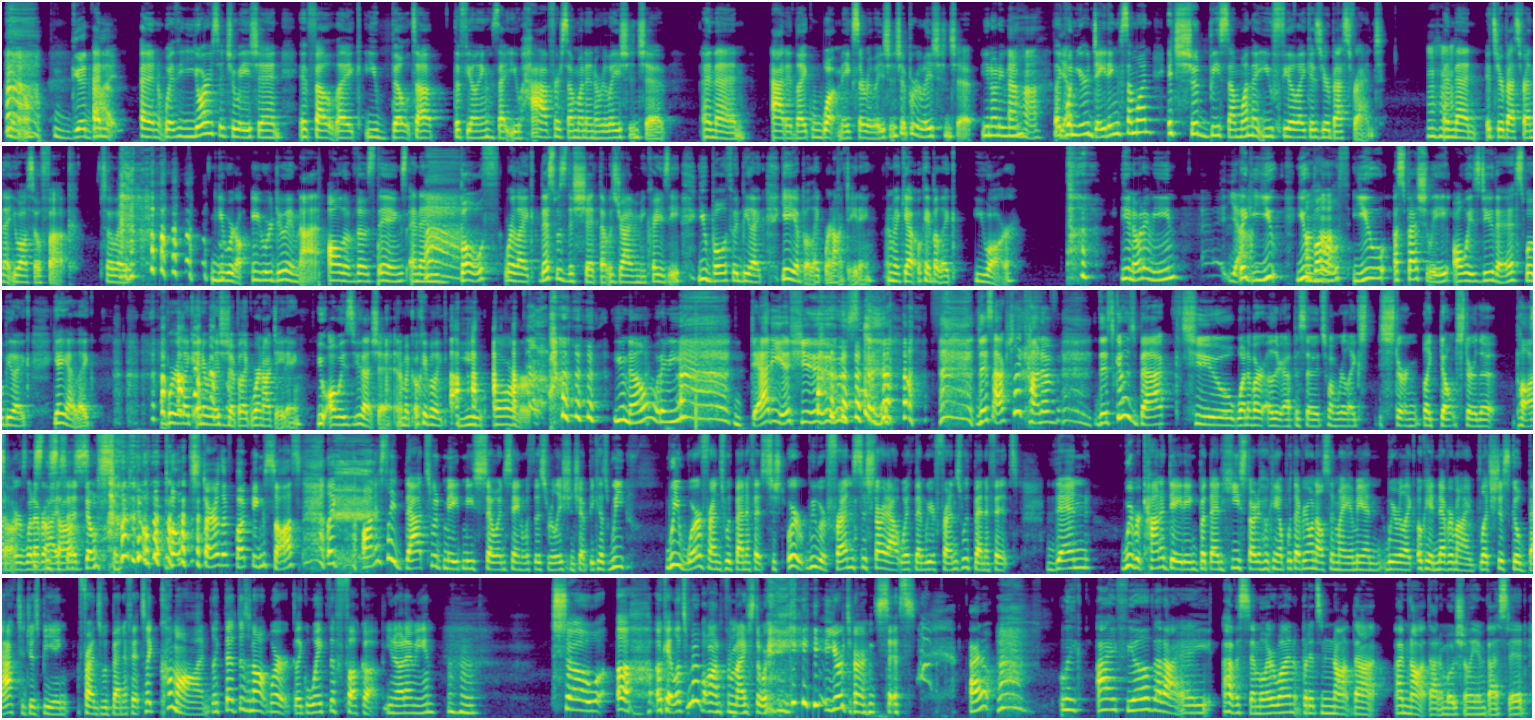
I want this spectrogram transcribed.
You know. Goodbye. And with your situation, it felt like you built up the feelings that you have for someone in a relationship and then added like what makes a relationship a relationship. You know what I mean? uh-huh. Like Yeah. when you're dating someone, it should be someone that you feel like is your best friend. Mhm. And then it's your best friend that you also fuck. So like you were you were doing that, all of those things, and then you both were like, this was the shit that was driving me crazy. You both would be like, yeah, yeah, but like we're not dating. And I'm like, yeah, okay, but like you are. you know what I mean? yeah. Like you you Uh-huh. both, you especially always do this, will be like, yeah, yeah, like we're like in a relationship, but like we're not dating. You always do that shit. And I'm like, okay, but like you are. you know what I mean? daddy issues. this actually kind of this goes back to one of our other episodes when we're like stirring like don't stir the pot or whatever I sauce. said don't stir don't, don't stir the fucking sauce like honestly that's what made me so insane with this relationship because we we were friends with benefits to or we were friends to start out with then we were friends with benefits. Then we were kind of dating but then he started hooking up with everyone else in miami and we were like okay never mind. Let's just go back to just being friends with benefits. Like come on. Like that does not work. Like wake the fuck up. You know what i mean? Mm-hmm. so uh okay let's move on from my story. Your turn sis. I don't like I feel that I have a similar one, but it's not that I'm not that emotionally invested.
